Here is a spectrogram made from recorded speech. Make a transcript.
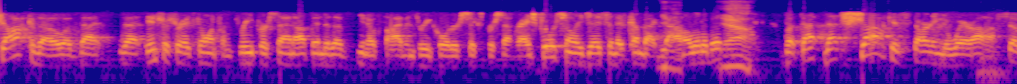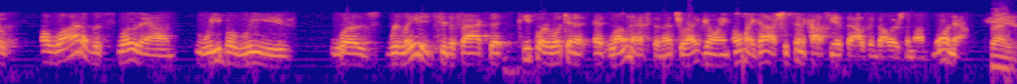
shock though of that that interest rates going from three percent up into the you know five and three quarters six percent range. Fortunately, Jason, they've come back down a little bit. Yeah. But that that shock is starting to wear off. So a lot of the slowdown we believe was related to the fact that people are looking at, at loan estimates, right? Going, oh my gosh, it's going to cost me a thousand dollars a month more now. Right.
